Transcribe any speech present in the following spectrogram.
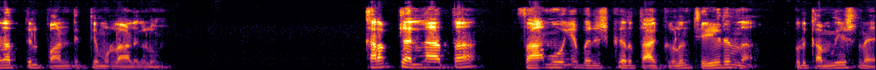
ആഴത്തിൽ പാണ്ഡിത്യമുള്ള ആളുകളും കറപ്റ്റ് അല്ലാത്ത സാമൂഹിക പരിഷ്കർത്താക്കളും ചേരുന്ന ഒരു കമ്മീഷനെ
